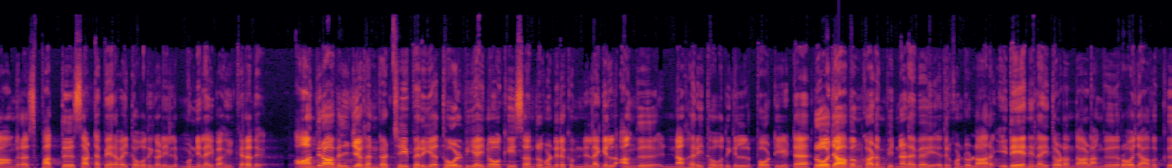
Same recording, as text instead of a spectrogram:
காங்கிரஸ் பத்து சட்டப்பேரவை தொகுதிகளில் முன்னிலை வகிக்கிறது. ஆந்திராவில் ஜெகன் கட்சி பெரிய தோல்வியை நோக்கி சென்று கொண்டிருக்கும் நிலையில் அங்கு நகரி தொகுதியில் போட்டியிட்ட ரோஜாவும் கடும் பின்னடைவை எதிர்கொண்டுள்ளார். இதே நிலை தொடர்ந்தால் அங்கு ரோஜாவுக்கு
